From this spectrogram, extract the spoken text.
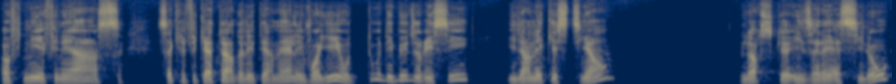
Ophni et Phinéas, sacrificateurs de l'Éternel. Et voyez, au tout début du récit, il en est question lorsqu'ils allaient à Silo.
